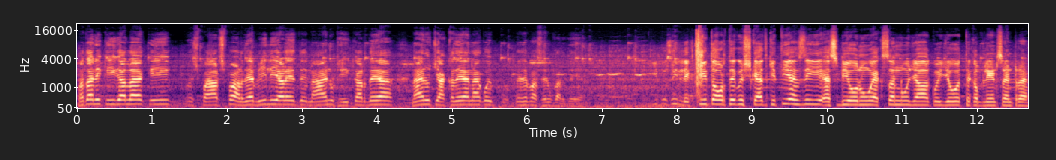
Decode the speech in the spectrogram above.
ਪਤਾ ਨਹੀਂ ਕੀ ਗੱਲ ਹੈ ਕੀ ਸਿਫਾਰਸ਼ ਭਾਲਦੇ ਆ ਬਿਜਲੀ ਵਾਲੇ ਤੇ ਨਾ ਇਹਨੂੰ ਠੀਕ ਕਰਦੇ ਆ ਨਾ ਇਹਨੂੰ ਚੱਕਦੇ ਆ ਨਾ ਕੋਈ ਕਿਸੇ ਪਾਸੇ ਨੂੰ ਕਰਦੇ ਆ। ਕੀ ਤੁਸੀਂ ਲਿਖਤੀ ਤੌਰ ਤੇ ਕੋਈ ਸ਼ਿਕਾਇਤ ਕੀਤੀ ਹੈ ਇਸ ਦੀ ਐਸਡੀਓ ਨੂੰ ਐਕਸ਼ਨ ਨੂੰ ਜਾਂ ਕੋਈ ਜੋ ਇੱਥੇ ਕੰਪਲੇਂਟ ਸੈਂਟਰ ਹੈ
